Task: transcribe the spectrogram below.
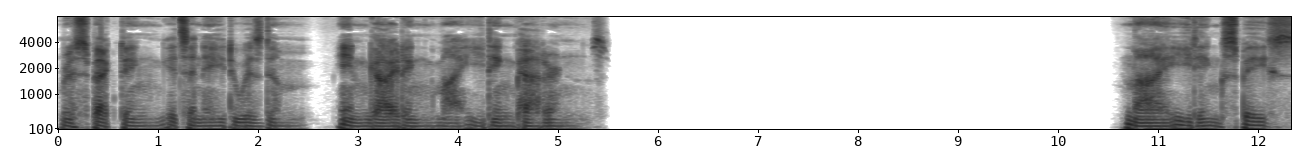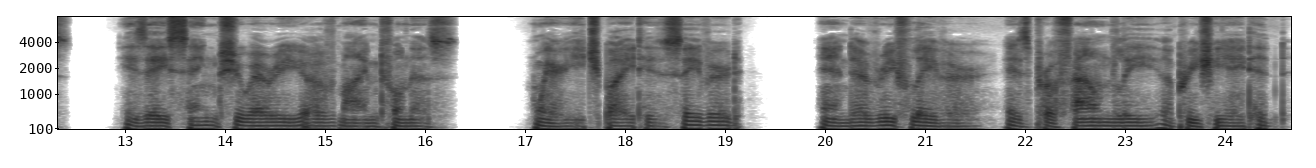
respecting its innate wisdom in guiding my eating patterns. My eating space is a sanctuary of mindfulness where each bite is savored and every flavor is profoundly appreciated.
